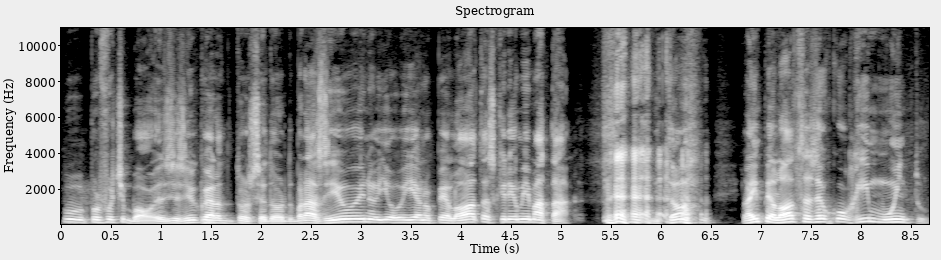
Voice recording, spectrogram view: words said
por- por futebol. Eles diziam que eu era do torcedor do Brasil e, no- e eu ia no Pelotas, queriam me matar. Então, lá em Pelotas eu corri muito.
